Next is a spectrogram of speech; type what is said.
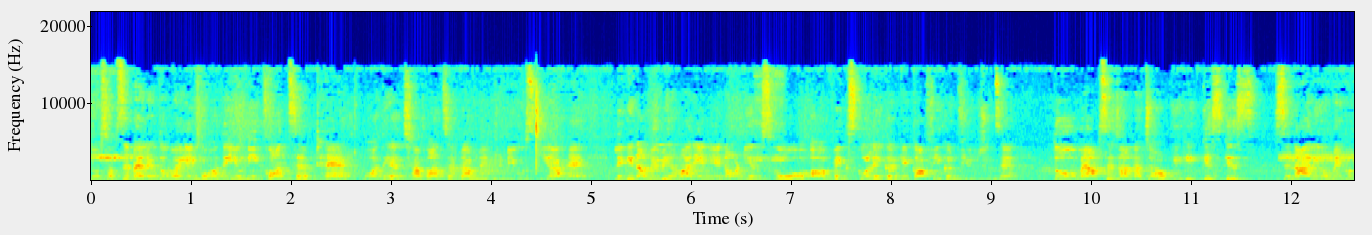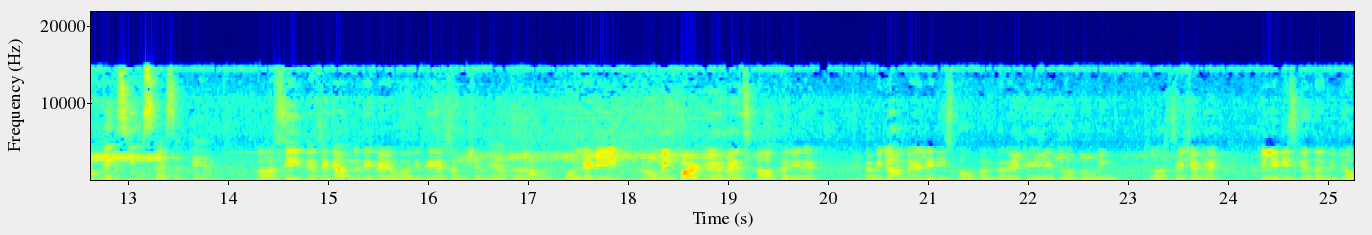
तो सबसे पहले तो भाई बहुत ही यूनिक कॉन्सेप्ट है, बहुत ही अच्छा कॉन्सेप्ट आपने इंट्रोड्यूस किया है। लेकिन अभी भी हमारी इंडियन ऑडियंस को विग्स को लेकर के काफ़ी कन्फ्यूज़न है। तो मैं आपसे जानना चाहूँगी कि किस किस सिनारियों में हम विग्स यूज़ कर सकते हैं? सी uh, जैसे कि आपने देखा ही होगा रिजी हेयर सोल्यूशन के अंदर हम ऑलरेडी ग्रूमिंग पार्ट जो है मेंस का कर ही रहे हैं। हम्म। अभी जो हमने लेडीज़ का ओपन करा है कि ये जो ग्रूमिंग सेशन है कि लेडीज़ के अंदर भी जो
